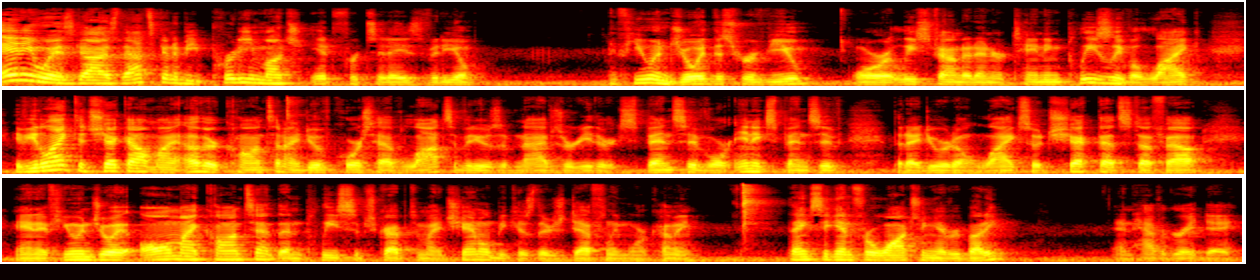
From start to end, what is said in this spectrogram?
Anyways, guys, that's going to be pretty much it for today's video. If you enjoyed this review, or at least found it entertaining, please leave a like. If you'd like to check out my other content, I do of course have lots of videos of knives that are either expensive or inexpensive that I do or don't like, so check that stuff out. And if you enjoy all my content, then please subscribe to my channel because there's definitely more coming. Thanks again for watching, everybody, and have a great day.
